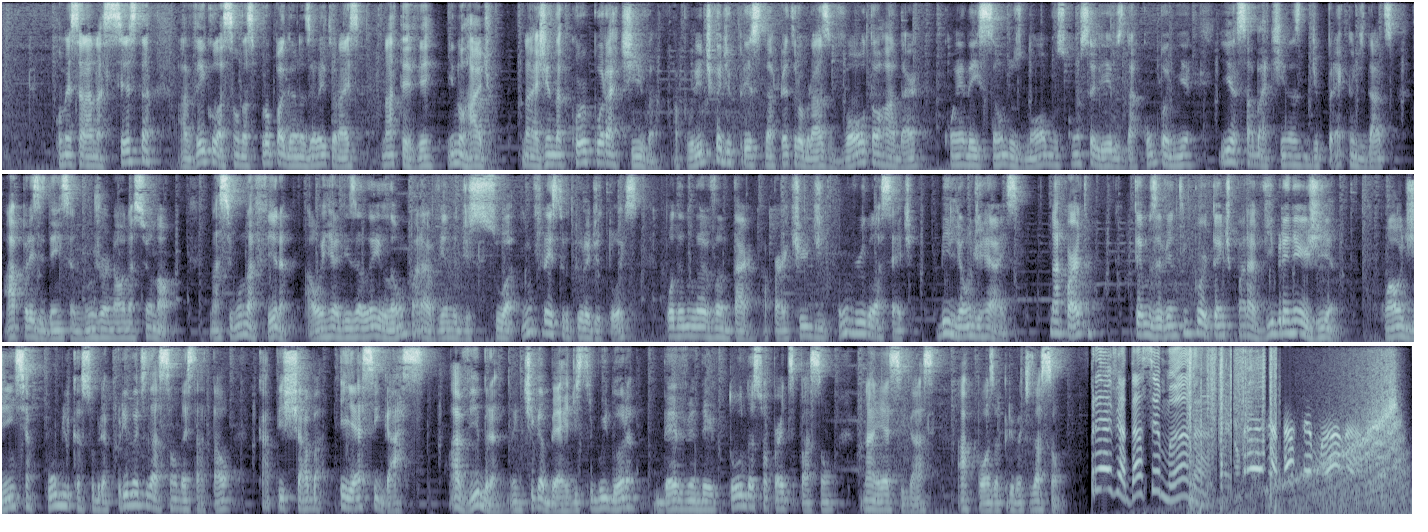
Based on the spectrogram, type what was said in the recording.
Começará na sexta a veiculação das propagandas eleitorais na TV e no rádio. Na agenda corporativa, a política de preço da Petrobras volta ao radar com a eleição dos novos conselheiros da companhia e as sabatinas de pré-candidatos à presidência no Jornal Nacional. Na segunda-feira, a Oi realiza leilão para a venda de sua infraestrutura de torres, podendo levantar a partir de 1,7 bilhão de reais. Na quarta, temos evento importante para a Vibra Energia, com audiência pública sobre a privatização da estatal Capixaba ES Gás. A Vibra, antiga BR distribuidora, deve vender toda a sua participação na ES Gás após a privatização. Prévia da semana. Prévia da semana.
